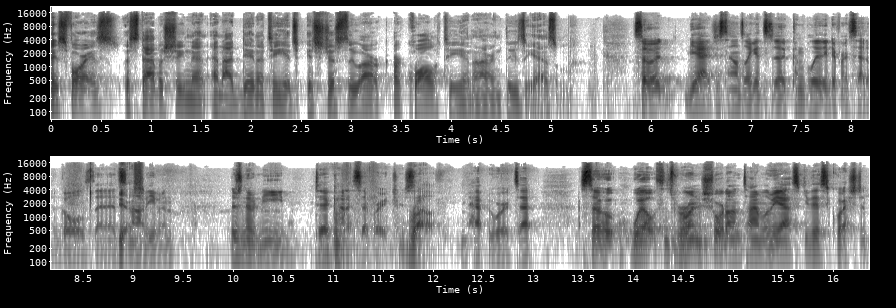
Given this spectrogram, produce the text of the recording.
as far as establishing an, an identity, it's, it's just through our, our quality and our enthusiasm. So it, yeah, it just sounds like it's a completely different set of goals. Then it's Yes. not even. There's no need to kind of separate yourself. I'm happy where it's at. So, well, since we're running short on time, let me ask you this question:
